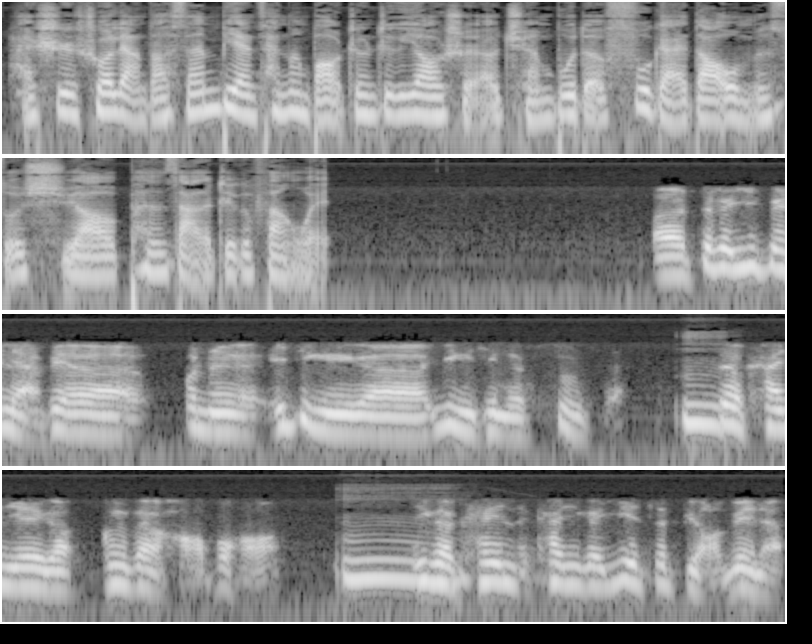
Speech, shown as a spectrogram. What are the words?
还是说两到三遍才能保证这个药水要全部的覆盖到我们所需要喷洒的这个范围？呃，这个一遍两遍不能一定一个硬性的数字，嗯，这看你这个喷的好不好。嗯，一个看看一个叶子表面呢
